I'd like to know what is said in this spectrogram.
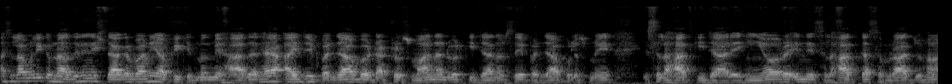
वालेकुम नाजरीन इश्ताक रबानी आपकी खिदमत में हाजिर है। I G Punjab doctor Usman Anwar की जानब से पंजाब पुलिस में असलाहत की जा रही हैं और इन असलाहत का सम्राट जो है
